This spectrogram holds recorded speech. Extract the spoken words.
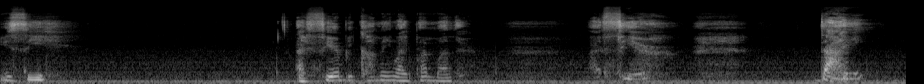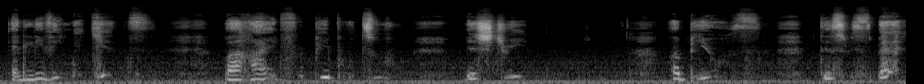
You see, I fear becoming like my mother. I fear dying and leaving my kids behind for people to mistreat abuse, disrespect.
